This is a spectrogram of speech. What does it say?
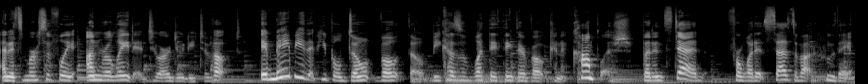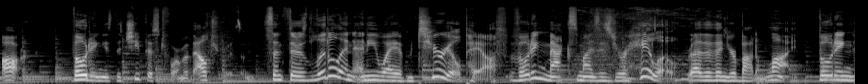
and it's mercifully unrelated to our duty to vote. It may be that people don't vote, though, because of what they think their vote can accomplish, but instead for what it says about who they are. Voting is the cheapest form of altruism. Since there's little in any way of material payoff, voting maximizes your halo rather than your bottom line. Voting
